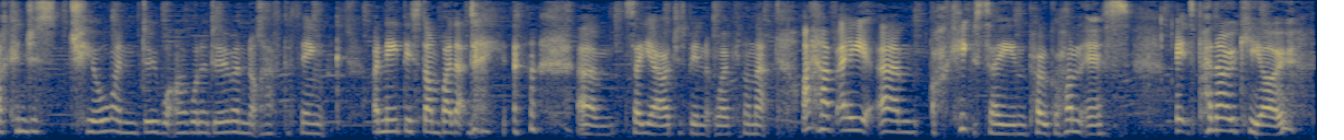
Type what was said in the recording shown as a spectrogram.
I can just chill and do what I want to do and not have to think I need this done by that day. Um, so yeah I've just been working on that. I have a um, I keep saying Pocahontas. It's Pinocchio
